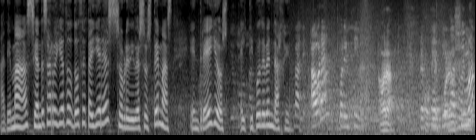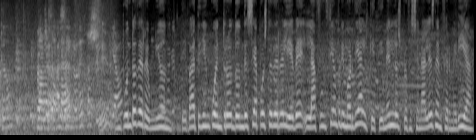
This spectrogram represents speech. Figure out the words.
Además, se han desarrollado 12 talleres sobre diversos temas, entre ellos el tipo de vendaje. Vale, ahora por encima. Ahora, por encima. Un punto de reunión, debate y encuentro donde se ha puesto de relieve la función primordial que tienen los profesionales de enfermería.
